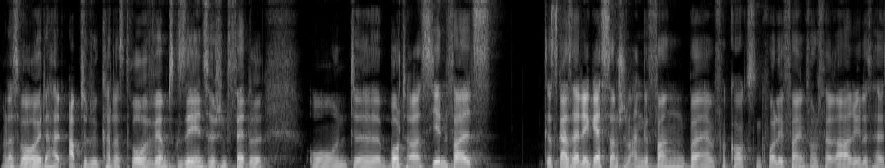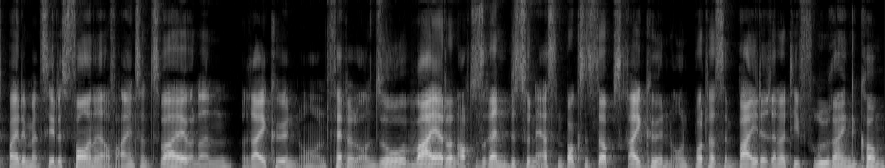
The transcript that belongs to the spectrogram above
Und das war heute halt absolute Katastrophe. Wir haben es gesehen zwischen Vettel und äh, Bottas. Jedenfalls das Ganze hat ja gestern schon angefangen beim verkorksten Qualifying von Ferrari. Das heißt, beide Mercedes vorne auf 1 und 2 und dann Raikön und Vettel. Und so war ja dann auch das Rennen bis zu den ersten Boxenstops. Raikön und Bottas sind beide relativ früh reingekommen.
